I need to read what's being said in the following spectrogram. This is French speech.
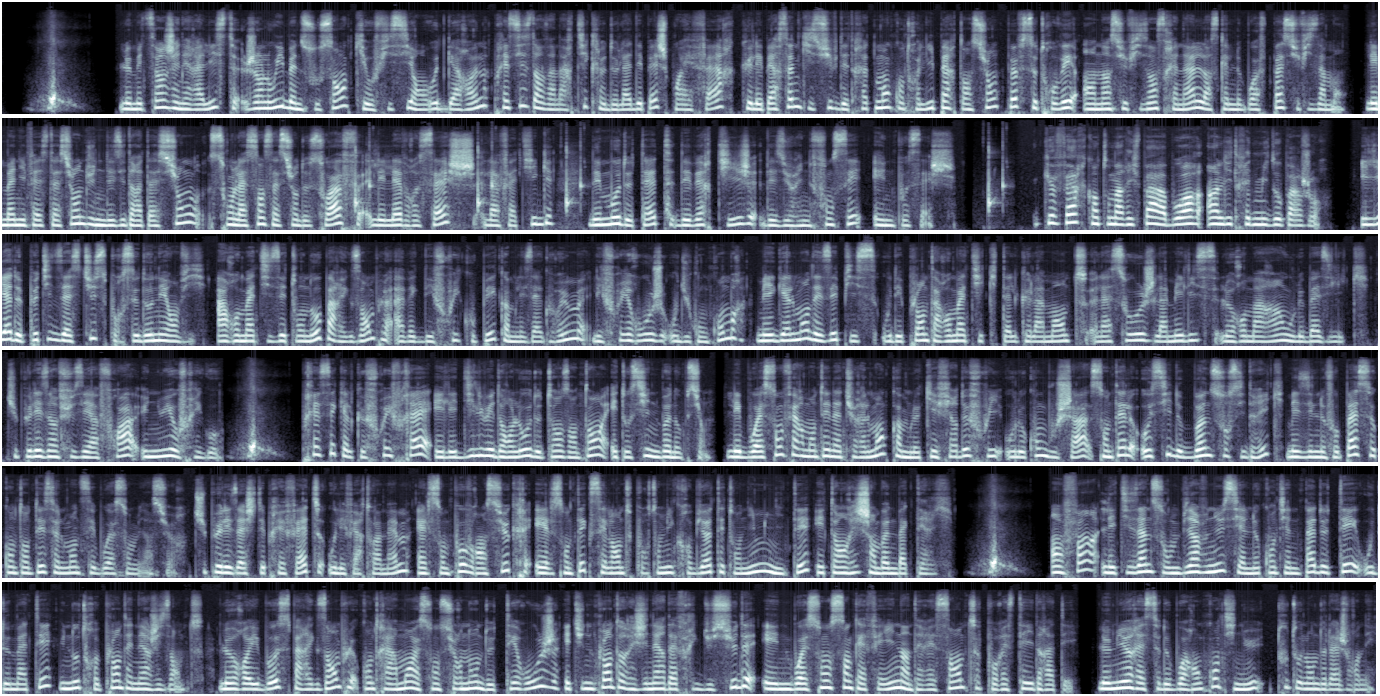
Le médecin généraliste Jean-Louis Bensoussan, qui officie en Haute-Garonne, précise dans un article de ladépêche.fr que les personnes qui suivent des traitements contre l'hypertension peuvent se trouver en insuffisance rénale lorsqu'elles ne boivent pas suffisamment. Les manifestations d'une déshydratation sont la sensation de soif, les lèvres sèches, la fatigue, des maux de tête, des vertiges, des urines foncées et une peau sèche. Que faire quand on n'arrive pas à boire un litre et demi d'eau par jour? Il y a de petites astuces pour se donner envie. Aromatiser ton eau, par exemple, avec des fruits coupés comme les agrumes, les fruits rouges ou du concombre, mais également des épices ou des plantes aromatiques telles que la menthe, la sauge, la mélisse, le romarin ou le basilic. Tu peux les infuser à froid une nuit au frigo. Presser quelques fruits frais et les diluer dans l'eau de temps en temps est aussi une bonne option. Les boissons fermentées naturellement, comme le kéfir de fruits ou le kombucha, sont elles aussi de bonnes sources hydriques, mais il ne faut pas se contenter seulement de ces boissons, bien sûr. Tu peux les acheter préfaites ou les faire toi-même. Elles sont pauvres en sucre et elles sont excellentes pour ton microbiote et ton immunité, étant riches en bonnes bactéries. Enfin, les tisanes sont bienvenues si elles ne contiennent pas de thé ou de maté, une autre plante énergisante. Le rooibos, par exemple, contrairement à son surnom de thé rouge, est une plante originaire d'Afrique du Sud et une boisson sans caféine intéressante pour rester hydraté. Le mieux reste de boire en continu tout au long de la journée.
